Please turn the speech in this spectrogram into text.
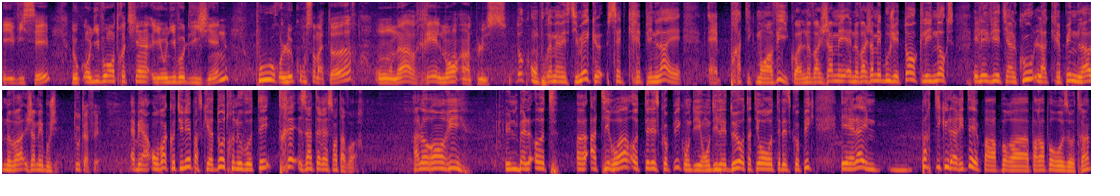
et visser. Donc au niveau entretien et au niveau de l'hygiène, pour le consommateur, on a réellement un plus. Donc on pourrait même estimer que cette crépine-là est, pratiquement à vie. Quoi. Elle, ne va jamais, elle ne va jamais bouger. Tant que l'inox et l'évier tient le coup, la crépine là ne va jamais bouger. Tout à fait. Eh bien, on va continuer parce qu'il y a d'autres nouveautés très intéressantes à voir. Alors Henri, une belle hotte euh, à tiroir, haute télescopique, on dit, on dit les deux, haute à tiroir, haute télescopique, et elle a une particularité par rapport, à, par rapport aux autres. Hein.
